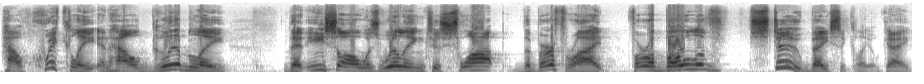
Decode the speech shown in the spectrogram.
how quickly and how glibly that Esau was willing to swap the birthright for a bowl of stew, basically, okay?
